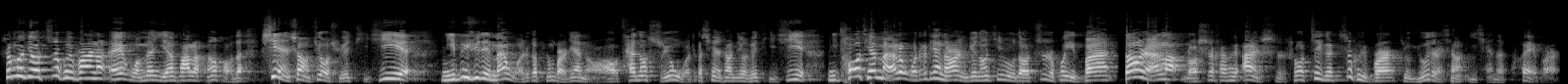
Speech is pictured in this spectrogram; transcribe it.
什么叫智慧班呢？哎，我们研发了很好的线上教学体系。你必须得买我这个平板电脑，才能使用我这个线上教学体系。你掏钱买了我这个电脑，你就能进入到智慧班。当然了，老师还会暗示说，这个智慧班就有点像以前的快班。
